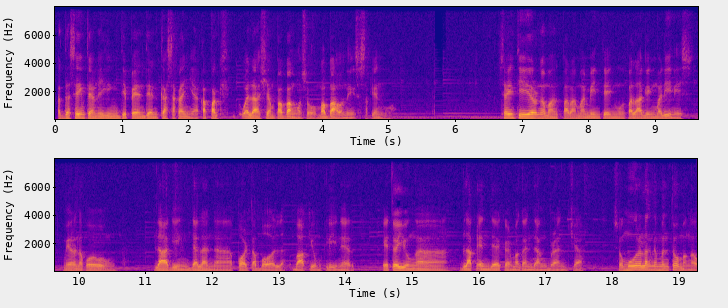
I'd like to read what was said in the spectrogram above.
At the same time, naging dependent ka sa kanya kapag wala siyang pabango, so mabaho na yung sasakyan mo. Sa interior naman, para ma-maintain mo palaging malinis, meron akong laging dala na portable vacuum cleaner. Ito yung uh, Black Decker, magandang brand siya. So mura lang naman to, mga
